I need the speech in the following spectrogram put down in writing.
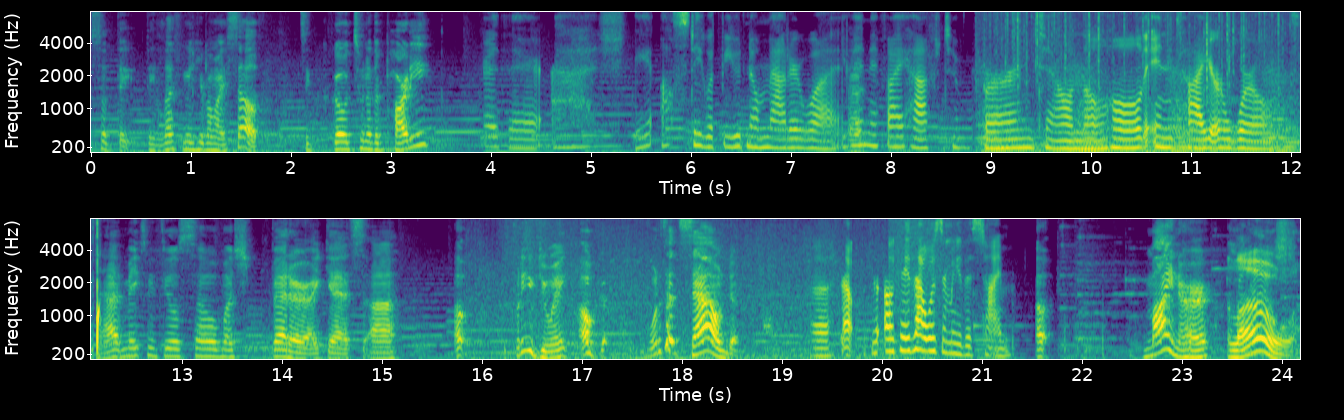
so they, they left me here by myself to go to another party? Are there? I'll stay with you no matter what. Even if I have to burn down the whole entire world. That makes me feel so much better, I guess. Uh, oh, what are you doing? Oh, God, what is that sound? Uh, that, okay, that wasn't me this time. Oh, Miner? Hello.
